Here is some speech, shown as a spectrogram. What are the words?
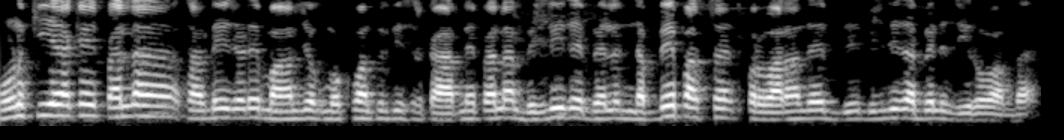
ਹੁਣ ਕੀ ਹੈ ਕਿ ਪਹਿਲਾਂ ਸਾਡੇ ਜਿਹੜੇ ਮਾਨਯੋਗ ਮੁੱਖ ਮੰਤਰੀ ਦੀ ਸਰਕਾਰ ਨੇ, ਪਹਿਲਾਂ ਬਿਜਲੀ ਦੇ ਬਿੱਲ 90% ਪਰਿਵਾਰਾਂ ਦੇ, ਬਿ- ਬਿਜਲੀ ਦਾ ਬਿੱਲ ਜ਼ੀਰੋ ਆਉਂਦਾ।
